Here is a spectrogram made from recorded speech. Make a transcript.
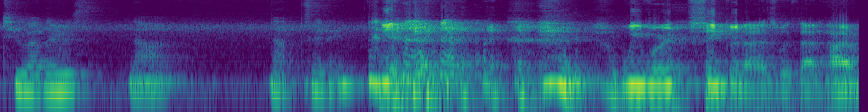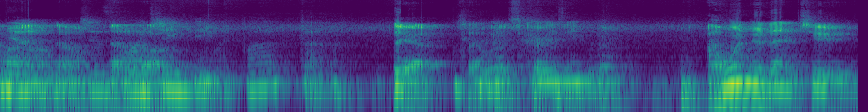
two others not, not sitting. we weren't synchronized with that hive mind. No, just not watching, being like, what the. Yeah, that was crazy. I wonder then too.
